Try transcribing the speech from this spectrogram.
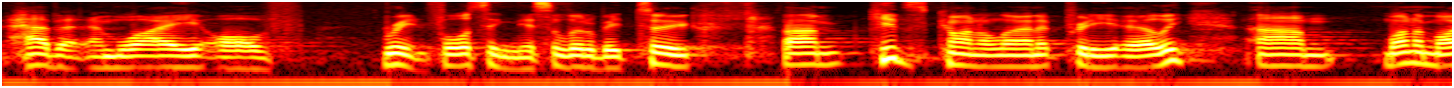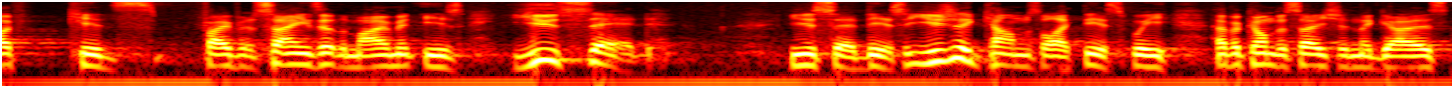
habit and way of reinforcing this a little bit too. Um, kids kind of learn it pretty early. Um, one of my kids' favourite sayings at the moment is, You said. You said this. It usually comes like this. We have a conversation that goes,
